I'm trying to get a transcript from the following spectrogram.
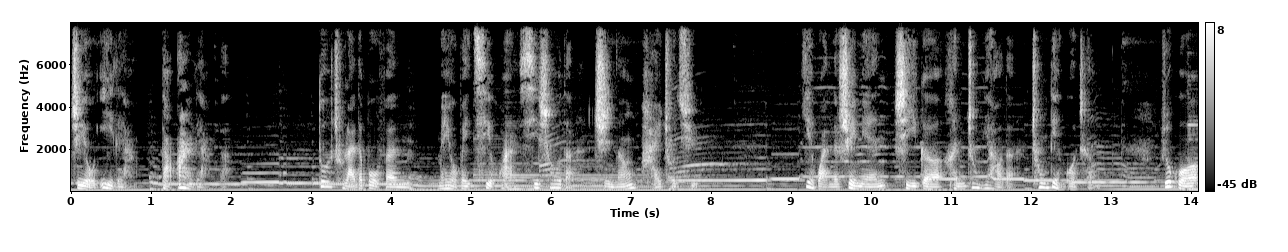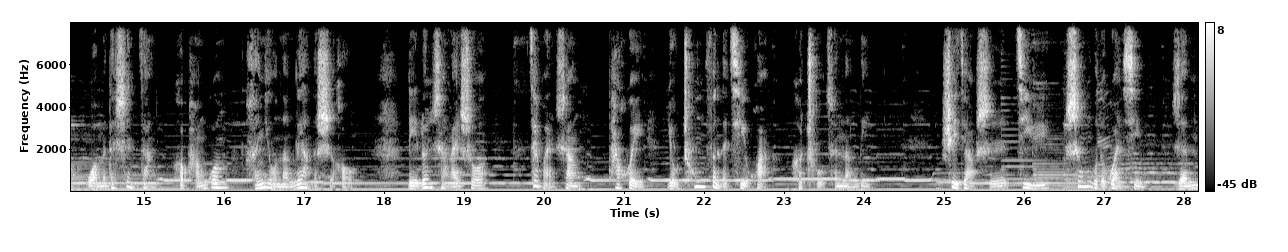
只有一两到二两了。多出来的部分没有被气化吸收的，只能排出去。夜晚的睡眠是一个很重要的充电过程。如果我们的肾脏和膀胱很有能量的时候，理论上来说，在晚上它会有充分的气化和储存能力。睡觉时基于生物的惯性，人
